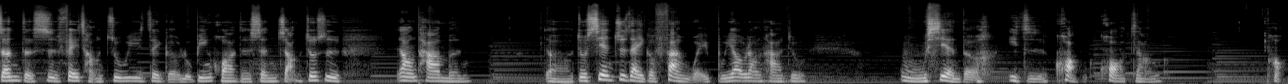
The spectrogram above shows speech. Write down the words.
真的是非常注意这个鲁冰花的生长，就是让他们呃就限制在一个范围，不要让它就无限的一直扩扩张。好，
